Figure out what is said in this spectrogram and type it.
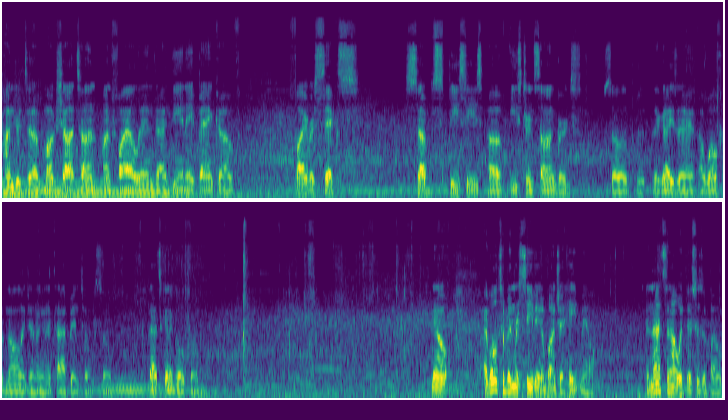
hundreds of mugshots on, on file and uh, DNA bank of five or six subspecies of eastern songbirds. So the, the guy's a, a, wealth of knowledge and I'm going to tap into him. So that's going to go to him. Now, I've also been receiving a bunch of hate mail. And that's not what this is about.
